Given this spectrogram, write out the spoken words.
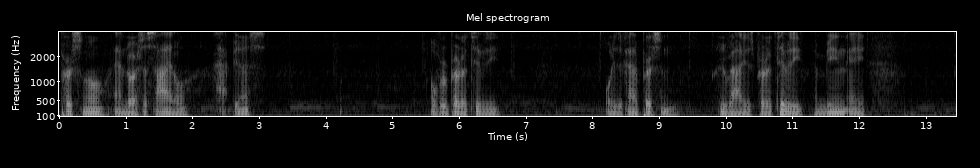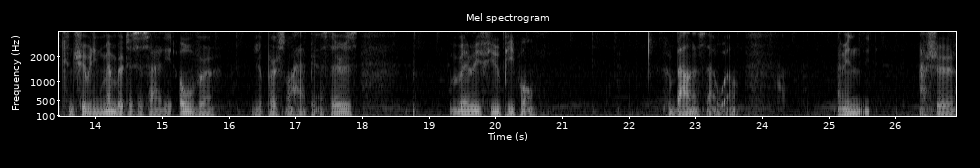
personal and or societal happiness over productivity, or you're the kind of person who values productivity and being a contributing member to society over your personal happiness. There's very few people who balance that well. I mean, I'm sure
